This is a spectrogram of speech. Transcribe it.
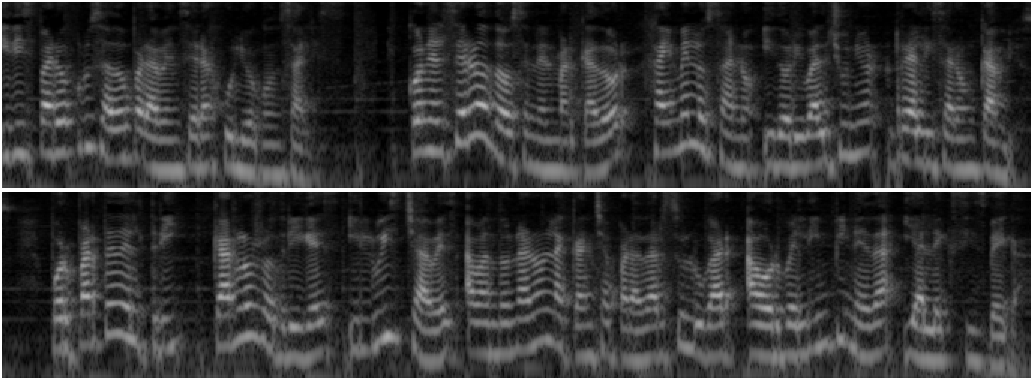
y disparó cruzado para vencer a Julio González. Con el 0-2 en el marcador, Jaime Lozano y Dorival Jr. realizaron cambios. Por parte del Tri, Carlos Rodríguez y Luis Chávez abandonaron la cancha para dar su lugar a Orbelín Pineda y Alexis Vega.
